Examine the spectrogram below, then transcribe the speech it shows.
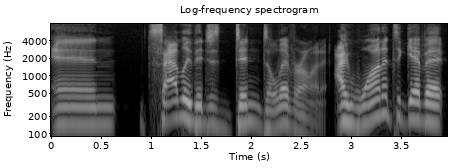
And sadly, they just didn't deliver on it. I wanted to give it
